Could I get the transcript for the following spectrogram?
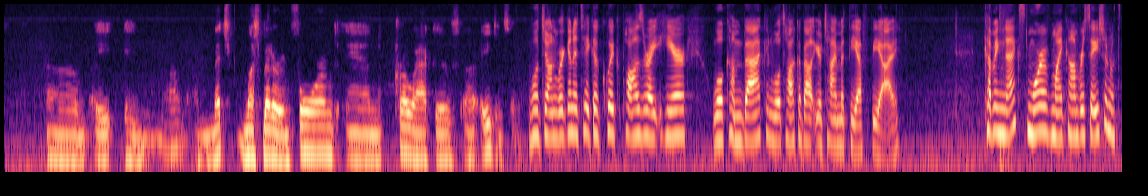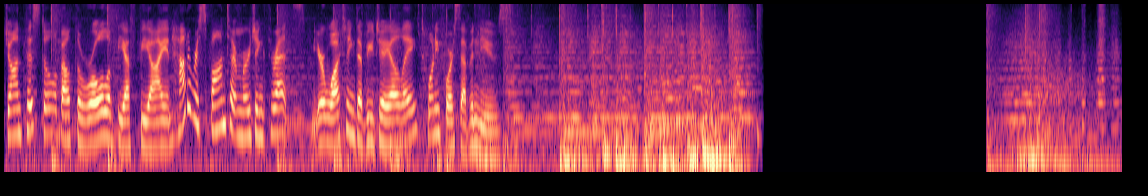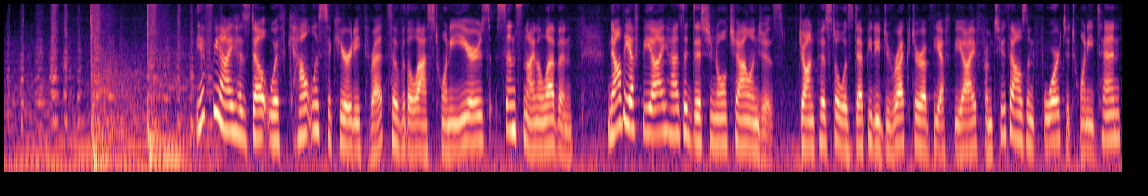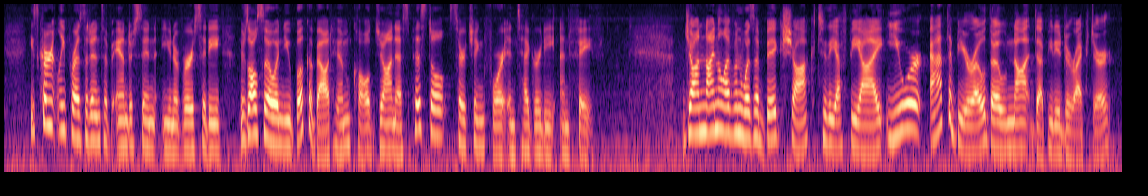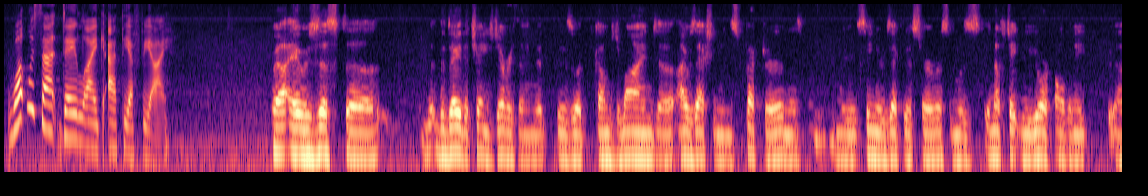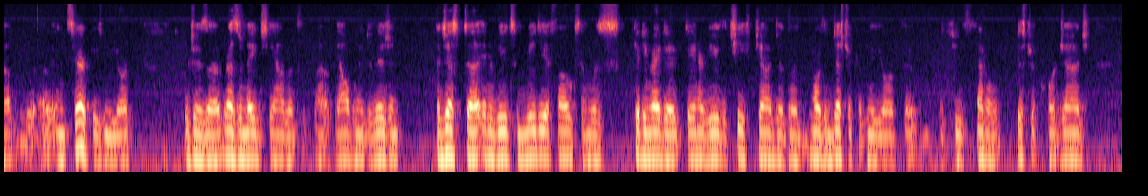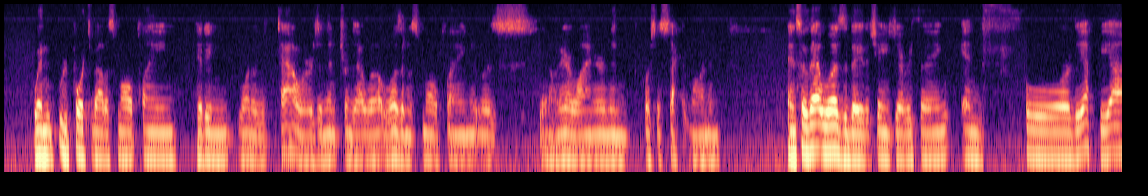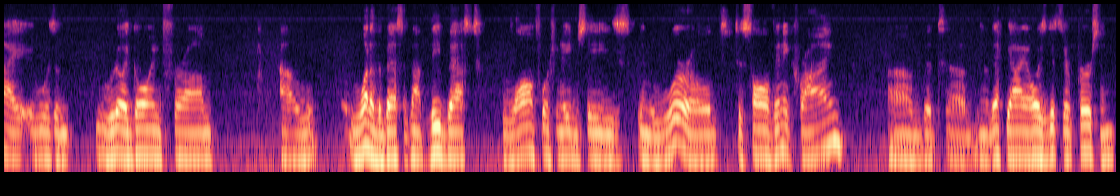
um, a, a, a, much much better informed and proactive uh, agency. Well, John, we're going to take a quick pause right here. We'll come back and we'll talk about your time at the FBI. Coming next, more of my conversation with John Pistole about the role of the FBI and how to respond to emerging threats. You're watching WJLA 24 7 News. The FBI has dealt with countless security threats over the last 20 years since 9 11. Now the FBI has additional challenges. John Pistole was deputy director of the FBI from 2004 to 2010. He's currently president of Anderson University. There's also a new book about him called John S. Pistole Searching for Integrity and Faith. John, 9 11 was a big shock to the FBI. You were at the Bureau, though not deputy director. What was that day like at the FBI? Well, it was just uh, the, the, day that changed everything. That is what comes to mind. Uh, I was actually an inspector in the, the, senior executive service and was in upstate New York, Albany, uh, in Syracuse, New York, which is a resident agency out of uh, the Albany division. I just uh, interviewed some media folks and was getting ready to, to, interview the chief judge of the Northern District of New York, the, the chief federal district court judge, when reports about a small plane hitting one of the towers, and then it turns out, well, it wasn't a small plane; it was you know an airliner, and then of course a second one, and and so that was the day that changed everything. And for the FBI, it was a, really going from uh, one of the best, if not the best, law enforcement agencies in the world to solve any crime. Um, but uh, you know, the FBI always gets their person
